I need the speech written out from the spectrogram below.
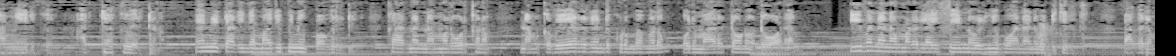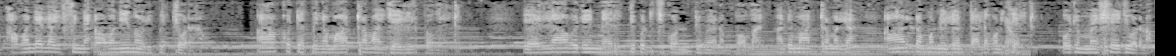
അങ്ങേർക്ക് അറ്റാക്ക് വരുത്തണം. എന്നിട്ട് അതിന്റെ മരുപ്പിന് പോകരുത്. കാരണം നമ്മൾ ഓർക്കണം നമുക്ക് വേറെ രണ്ട് കുടുംബങ്ങളും ഒരു മാരത്തോണും ഉണ്ട് ഓടാൻ. ഇവനെ നമ്മുടെ ലൈഫിൽ നിന്ന് ഒഴിഞ്ഞു പോകാൻ അനുവദിക്കരുത്. പകരം അവന്റെ ലൈഫിനെ അവനിൽ നിന്ന് ഒഴിപ്പിച്ചു വിടണം. ആ കുറ്റത്തിന് മാത്രമായി ജയിലിൽ പോകരുത്. എല്ലാവരെയും നിരത്തി പിടിച്ചു കൊണ്ടിട്ട് വേണം പോകാൻ. അത് മാത്രമല്ല ആരുടെ മുന്നിലും തലകുണിക്കരുത് ഒരു മെസ്സേജ് വിടണം.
